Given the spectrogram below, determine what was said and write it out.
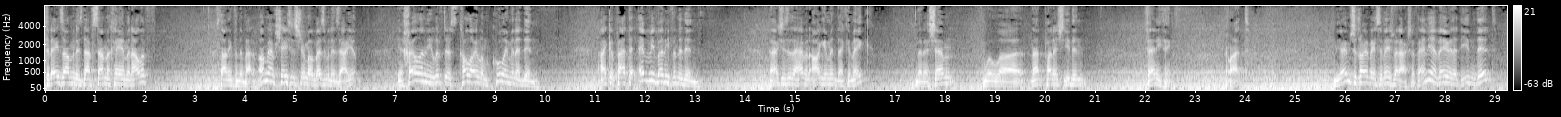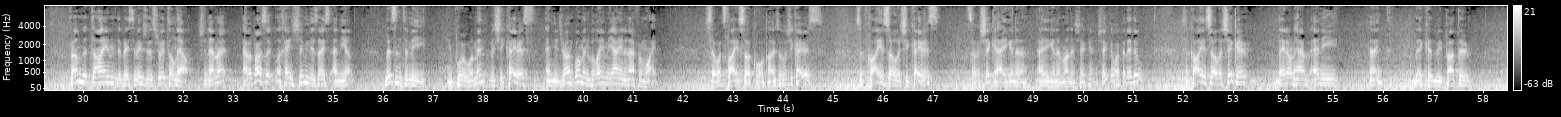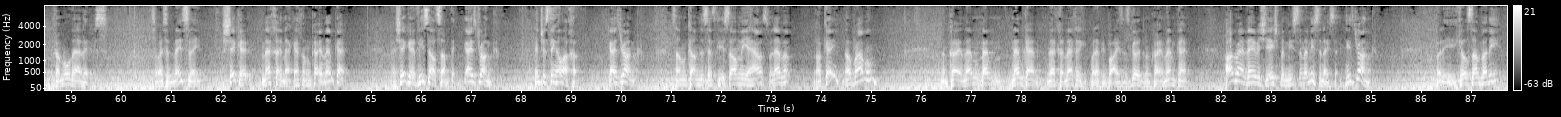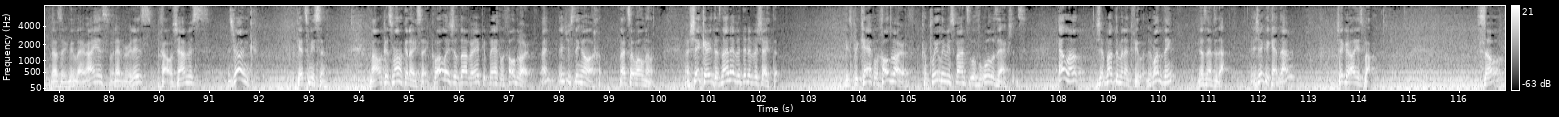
Today's Amid is Daf Samachayim and Aleph, starting from the bottom. Amr of Sheshes Shirmal Bezman Azariah, Yechelani lifters kol oilam kulei min adin. I could pata everybody from the din. She says, I have an argument I can make that Hashem will uh, not punish Yidden for anything. What? For any Aveira that the Yidden did, from the time the Beis Hamikdash was destroyed till now. Shenema, have a pasuk. Lachein shimin yizais aniya. Listen to me, you poor woman. V'shikairis, and you drunk woman. V'lei miyayin, and not from wine. So what's Klal Yisrael called? Klal Yisrael is. So if Klal Yisrael is so a shikah, how you gonna how you gonna run a shikah? Shikah, what could they do? So Klal Yisrael is. They don't have any right. They could be pater from all the Averis. So I said, Meisvei, Shikr, Mechai Mekach, Mekar Memkar. A Shikr, if he sells something, guy's drunk. Interesting halacha. Guy's drunk. Someone comes and says, can you sell me a house, whatever? Okay, no problem. Memkar Memkar, Mechai Mechai, whatever he buys is good, He's drunk but he kills somebody, does a Rayas, whatever it is, Chal Shabbos, he's drunk, gets Misa. Malchus Malkan, I say. Right? Interesting halacha. Not so well known. A shikr does not have a din of a shaita. He's pekech l'chol. Completely responsible for all his actions. Ella, shabatim in a tefillah. There's one thing, he doesn't have to die. A shikr can't die. Shikr al yisbal. So,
